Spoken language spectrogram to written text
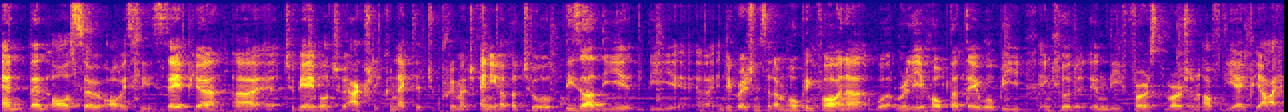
and then also obviously Zapier uh, to be able to actually connect it to pretty much any other tool. These are the, the uh, integrations that I'm hoping for and I really hope that they will be included in the first version of the API.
